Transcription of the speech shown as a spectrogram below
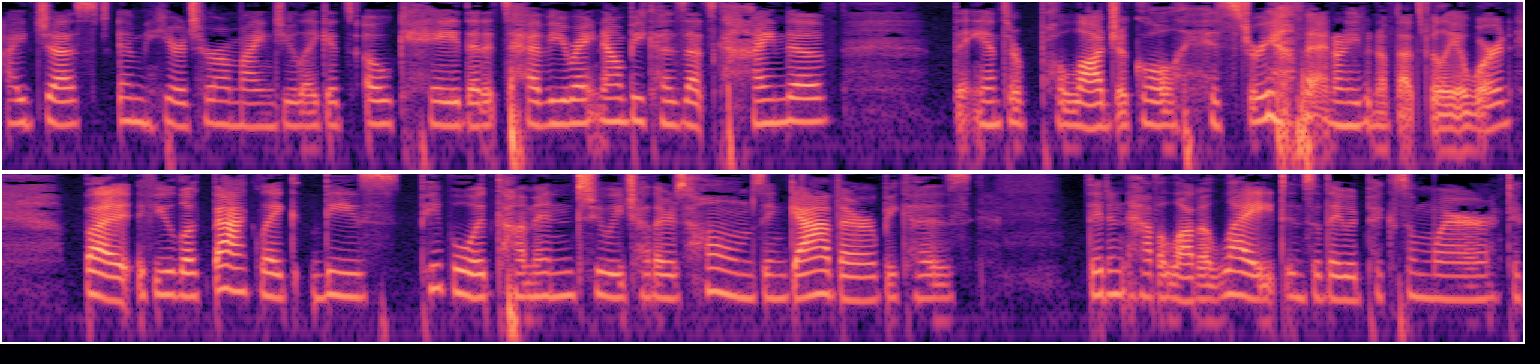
I just am here to remind you like it's okay that it's heavy right now because that's kind of the anthropological history of it. I don't even know if that's really a word. But if you look back, like these people would come into each other's homes and gather because they didn't have a lot of light, and so they would pick somewhere to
